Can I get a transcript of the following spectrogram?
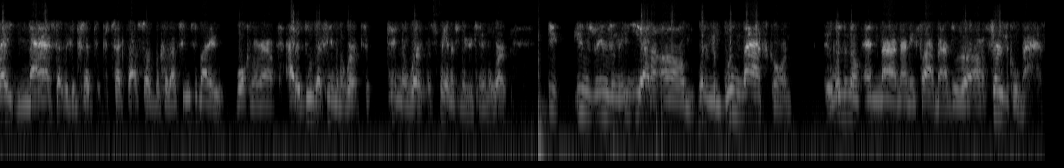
right mask that we can protect protect ourselves. Because I see somebody walking around. I had a dude that came into work. Came to work. A Spanish nigga came to work. He he was using. He had a um of them blue mask on. It wasn't no N995 mask. It was a, uh surgical mask.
